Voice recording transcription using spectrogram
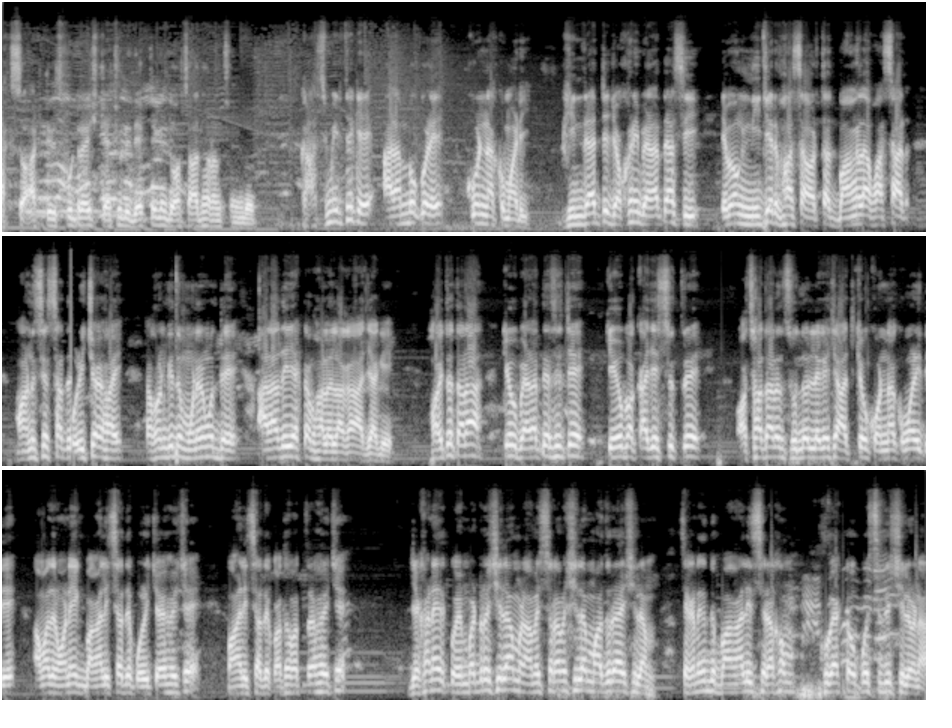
একশো আটত্রিশ ফুটের এই স্ট্যাচুটি দেখতে কিন্তু অসাধারণ সুন্দর। কাশ্মীর থেকে আরম্ভ করে কন্যাকুমারী, ভিন রাজ্যে যখনই বেড়াতে আসি এবং নিজের ভাষা অর্থাৎ বাংলা ভাষার মানুষের সাথে পরিচয় হয়, তখন কিন্তু মনের মধ্যে আলাদাই একটা ভালো লাগা জাগে। হয়তো তারা কেউ বেড়াতে এসেছে, কেউ বা কাজের সূত্রে অসাধারণ সুন্দর লেগেছে। আজকেও কন্যাকুমারীতে আমাদের অনেক বাঙালির সাথে পরিচয় হয়েছে, বাঙালির সাথে কথাবার্তা হয়েছে। যেখানে কোয়েম্বাটোরে ছিলাম, রামেশ্বরমে ছিলাম, মাদুরায় ছিলাম, সেখানে কিন্তু বাঙালির সেরকম খুব একটা উপস্থিতি ছিল না।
